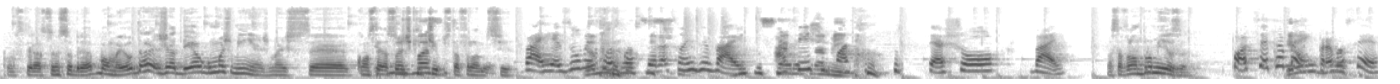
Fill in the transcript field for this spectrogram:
Considerações sobre ela. Bom, mas eu já dei algumas minhas, mas é, considerações de que tipo você está falando, Ciro? Vai, resume as suas considerações e vai. Assiste o que você achou, vai. Você tá falando pro Misa. Pode ser também, eu... para você.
